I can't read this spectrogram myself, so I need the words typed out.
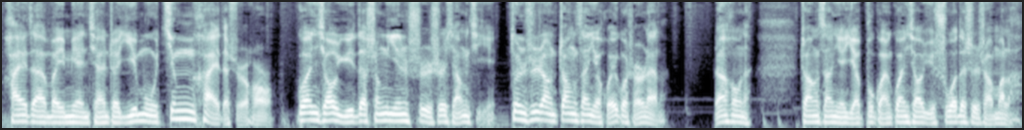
还在为面前这一幕惊骇的时候，关小雨的声音适时响起，顿时让张三爷回过神来了。然后呢，张三爷也不管关小雨说的是什么了，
